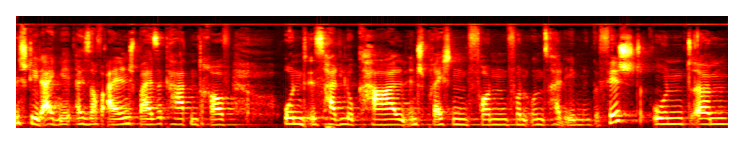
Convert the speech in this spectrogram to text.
steht eigentlich also auf allen Speisekarten drauf und ist halt lokal entsprechend von, von uns halt eben gefischt. Und ähm,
